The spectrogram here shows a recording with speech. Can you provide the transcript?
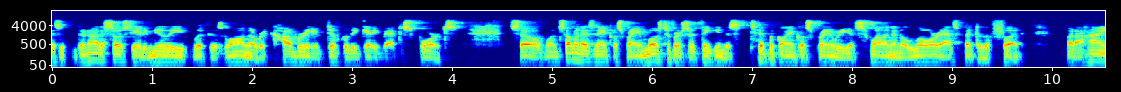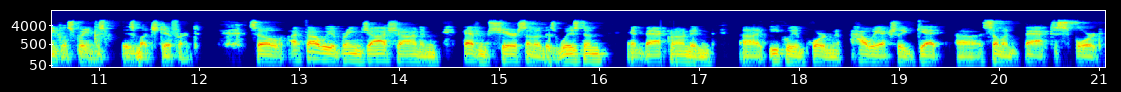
as they're not associated nearly with as long a recovery of difficulty getting back to sports. So when someone has an ankle sprain, most of us are thinking this typical ankle sprain where you get swelling in the lower aspect of the foot but a high ankle sprain is, is much different. So I thought we would bring Josh on and have him share some of his wisdom and background, and uh, equally important, how we actually get uh, someone back to sport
